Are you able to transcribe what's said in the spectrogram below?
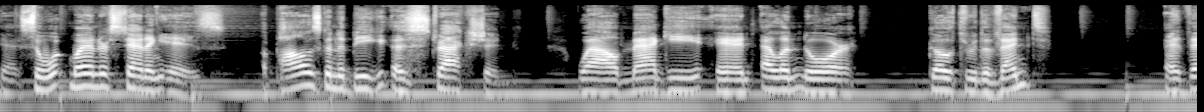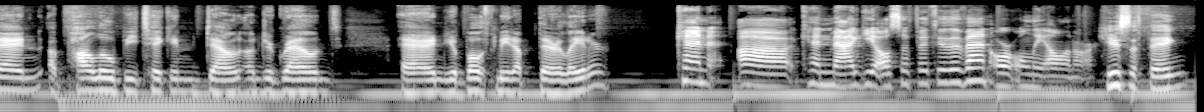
Yeah, so what my understanding is Apollo's going to be a distraction while Maggie and Eleanor go through the vent, and then Apollo be taken down underground, and you'll both meet up there later. Can uh can Maggie also fit through the vent or only Eleanor? Here's the thing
